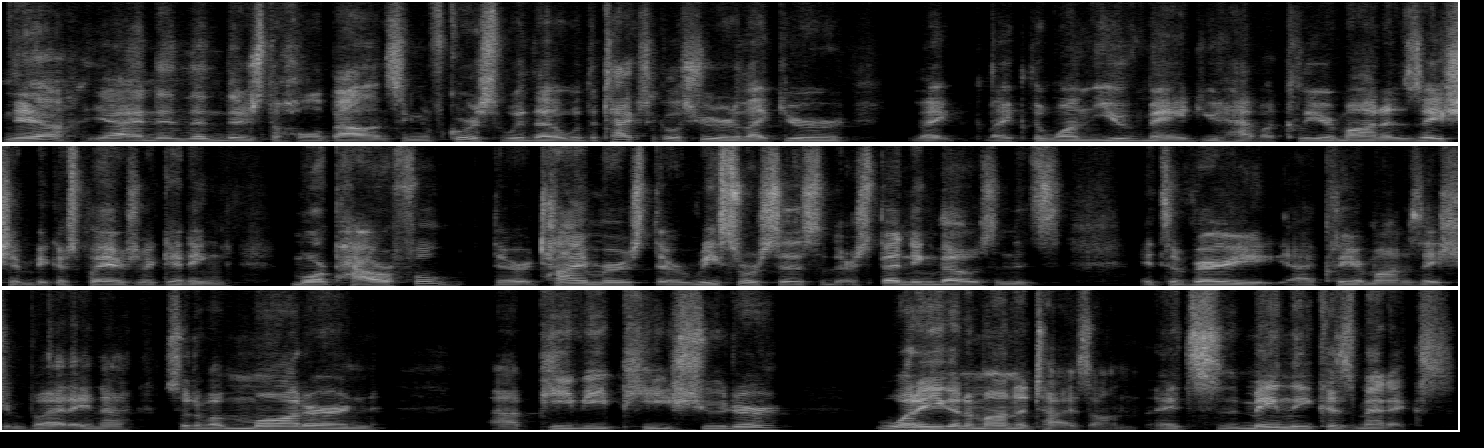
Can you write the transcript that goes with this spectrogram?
Yeah yeah and then, there's the whole balancing. Of course with a with a tactical shooter like you're like like the one you've made you have a clear monetization because players are getting more powerful. There are timers there are resources so they're spending those and it's it's a very uh, clear monetization. But in a sort of a modern uh, PvP shooter, what are you going to monetize on? It's mainly cosmetics.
